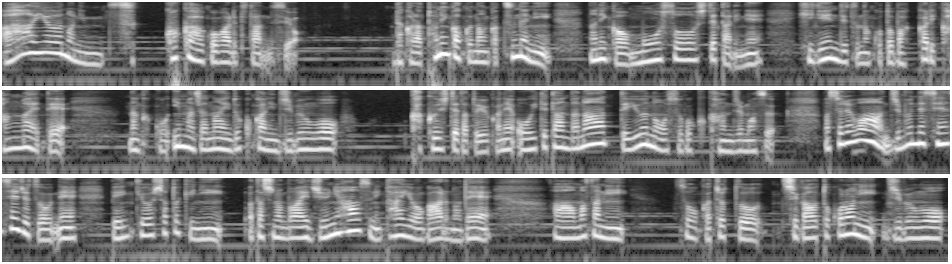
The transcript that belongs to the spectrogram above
ああいうのにすっごく憧れてたんですよ。だからとにかくなんか常に何かを妄想してたりね非現実なことばっかり考えてなんかこう今じゃないどこかに自分を隠してたというかね置いてたんだなっていうのをすごく感じます、まあ、それは自分で先生術をね勉強した時に私の場合12ハウスに太陽があるのでああまさにそうかちょっと違うところに自分を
